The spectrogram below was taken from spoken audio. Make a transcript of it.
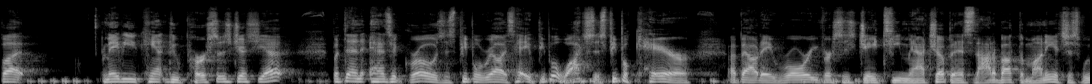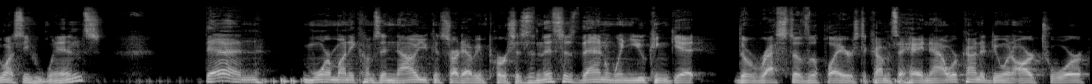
But maybe you can't do purses just yet but then as it grows, as people realize, hey, people watch this, people care about a Rory versus JT matchup, and it's not about the money. It's just we want to see who wins. Then more money comes in. Now you can start having purses. And this is then when you can get the rest of the players to come and say, Hey, now we're kind of doing our tour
